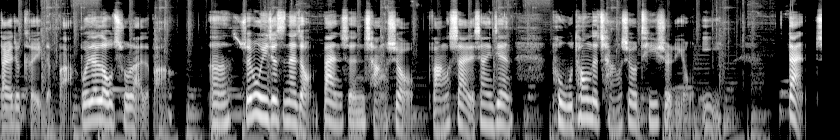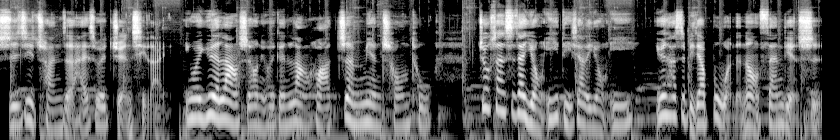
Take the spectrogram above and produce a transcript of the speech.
大概就可以了吧，不会再露出来了吧？嗯，水母衣就是那种半身长袖、防晒的，像一件普通的长袖 T 恤的泳衣，但实际穿着还是会卷起来，因为越浪时候你会跟浪花正面冲突，就算是在泳衣底下的泳衣，因为它是比较不稳的那种三点式。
